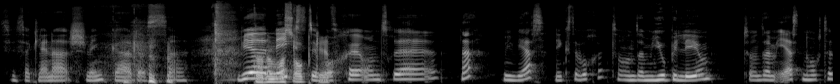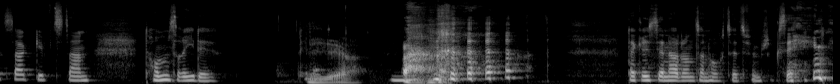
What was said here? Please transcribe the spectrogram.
Das ist ein kleiner Schwenker, dass äh, wir da nächste Woche unsere, na, wie wär's? Nächste Woche zu unserem Jubiläum, zu unserem ersten Hochzeitstag gibt es dann Toms Rede. Ja. Yeah. Der Christian hat unseren Hochzeitsfilm schon gesehen.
